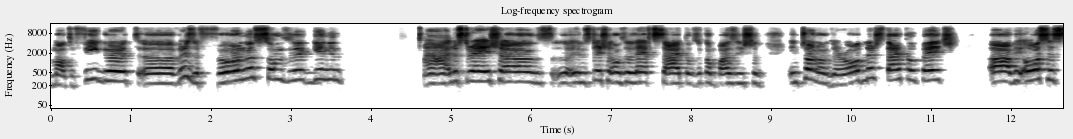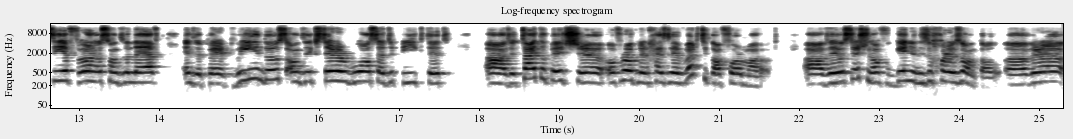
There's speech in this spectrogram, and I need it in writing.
multi-figured. Uh, there is a furnace on the beginning uh, illustrations, illustration on the left side of the composition. In turn, on the Rodler's title page, uh, we also see a furnace on the left and the paired windows on the exterior walls are depicted. Uh, the title page uh, of Rodler has a vertical format. the illustration of Genin is horizontal. there are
